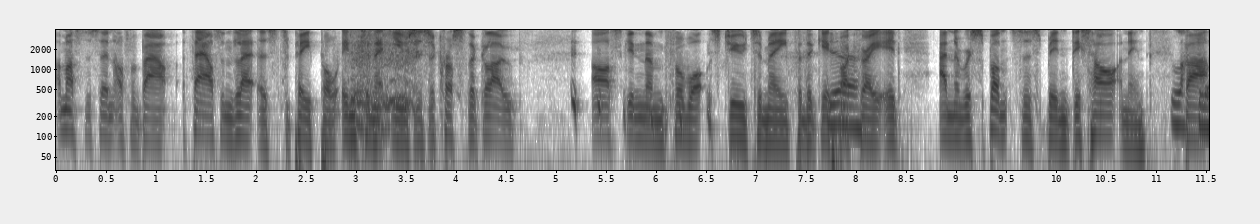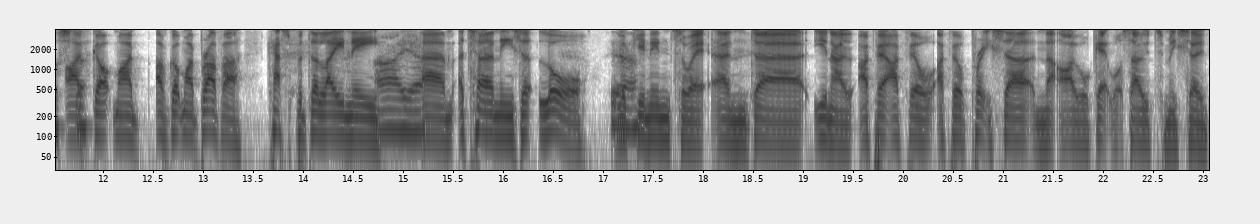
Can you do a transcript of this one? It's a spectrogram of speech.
I must have sent off about a thousand letters to people, internet users across the globe, asking them for what's due to me for the gift I created, and the response has been disheartening. But I've got my I've got my brother Casper Delaney, Ah, yeah. um, attorneys at law. Yeah. Looking into it, and uh, you know, I feel, I feel, I feel pretty certain that I will get what's owed to me soon.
